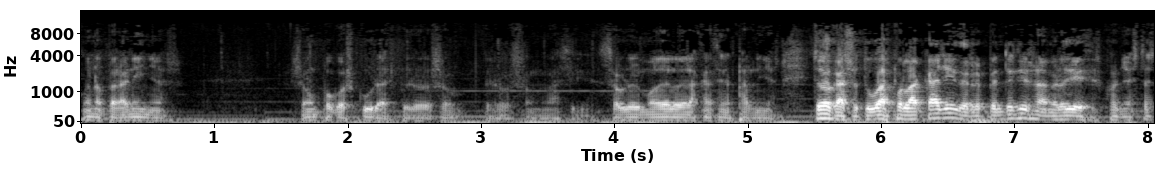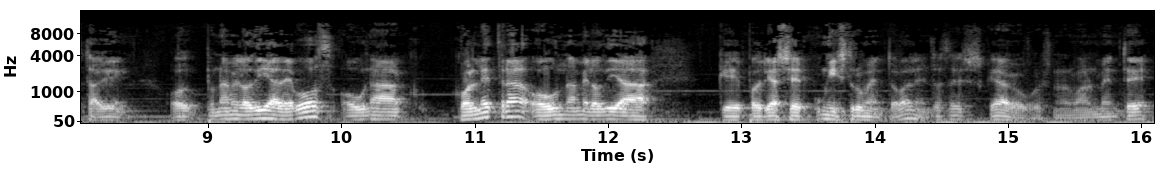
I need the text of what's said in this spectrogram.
bueno, para niños. Son un poco oscuras, pero son, pero son así, sobre el modelo de las canciones para niños. En todo caso, tú vas por la calle y de repente tienes una melodía y dices, coño, esta está bien. O una melodía de voz, o una con letra, o una melodía que podría ser un instrumento, ¿vale? Entonces, ¿qué hago? Pues normalmente,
